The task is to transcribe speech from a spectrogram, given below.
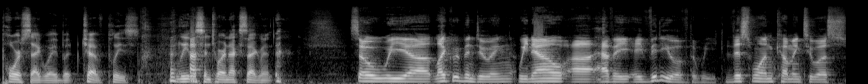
poor segue, but Chev, please lead us into our next segment. So we, uh, like we've been doing, we now uh, have a, a, video of the week. This one coming to us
